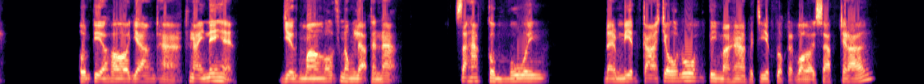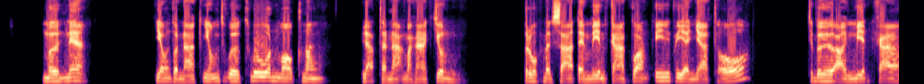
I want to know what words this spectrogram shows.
ឧទាហរណ៍យ៉ាងថាថ្ងៃនេះ យើងមកក្នុងលក្ខណៈសហគមន៍មួយដែលមានការចូលរួមពីមហាវិជាពុទ្ធបរិស័ទច្រើនម៉ឺនអ្នកខ្ញុំកណាខ្ញុំធ្វើខ្លួនមកក្នុងលក្ខណៈមហាជនព្រោះដោយសារតែមានការគាំពពីពីអញ្ញាធរធ្វើឲ្យមានការ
